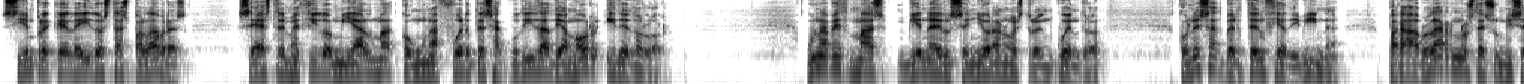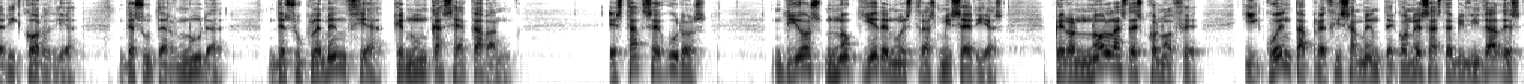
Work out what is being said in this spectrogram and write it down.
Siempre que he leído estas palabras, se ha estremecido mi alma con una fuerte sacudida de amor y de dolor. Una vez más viene el Señor a nuestro encuentro, con esa advertencia divina, para hablarnos de su misericordia, de su ternura, de su clemencia que nunca se acaban. Estad seguros, Dios no quiere nuestras miserias, pero no las desconoce y cuenta precisamente con esas debilidades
